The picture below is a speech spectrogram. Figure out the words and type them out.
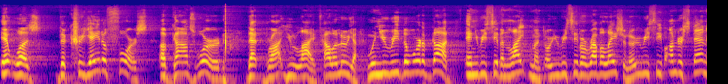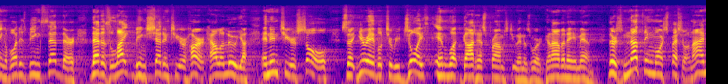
it was the creative force of God's Word that brought you life. Hallelujah. When you read the Word of God and you receive enlightenment or you receive a revelation or you receive understanding of what is being said there, that is light being shed into your heart. Hallelujah. And into your soul so that you're able to rejoice in what God has promised you in His Word. Can I have an amen? There's nothing more special. And I,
